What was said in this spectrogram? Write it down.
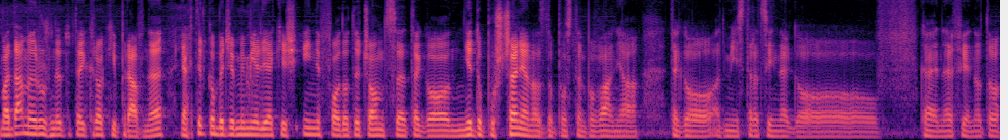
Badamy różne tutaj kroki prawne. Jak tylko będziemy mieli jakieś info dotyczące tego niedopuszczenia nas do postępowania tego administracyjnego w KNF-ie, no to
